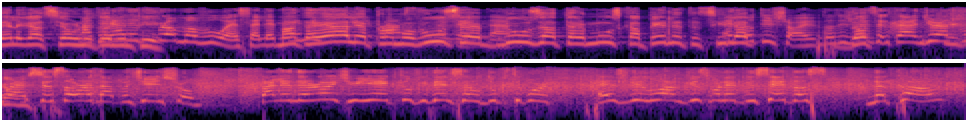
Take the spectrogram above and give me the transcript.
delegacionit olimpik. Materialet promovuese, le të themi. Materiale promovuese, bluza, termus, kapele të cilat... E do t'i shojmë, do t'i shojmë se këta ngjyrat e bukura, aksesorët na pëlqejnë shumë. Falenderoj që je këtu Fidel se u duk sikur e zhvilluam gjysmën e bisedës në këmbë.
